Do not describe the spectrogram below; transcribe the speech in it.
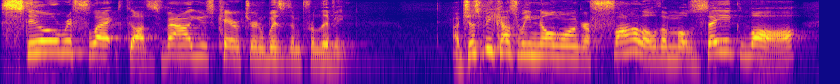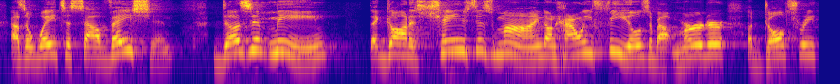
still reflect God's values, character, and wisdom for living. Now, just because we no longer follow the Mosaic law as a way to salvation doesn't mean that God has changed his mind on how he feels about murder, adultery,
